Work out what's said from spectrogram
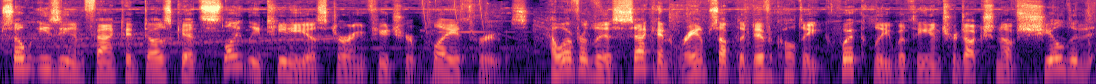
so easy in fact it does get slightly tedious during future playthroughs. However, the second ramps up the difficulty quickly with the introduction of shielded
